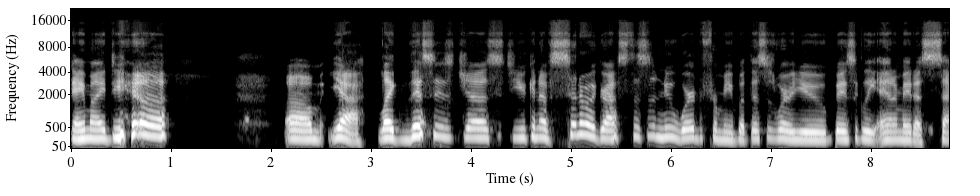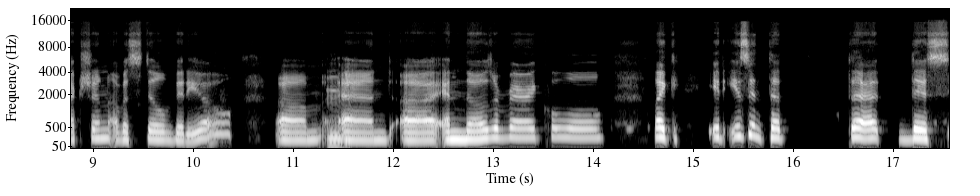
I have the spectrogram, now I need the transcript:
same idea. um, yeah, like this is just you can have cinemagraphs. This is a new word for me, but this is where you basically animate a section of a still video. Um, mm. and uh, and those are very cool. Like it isn't that that this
